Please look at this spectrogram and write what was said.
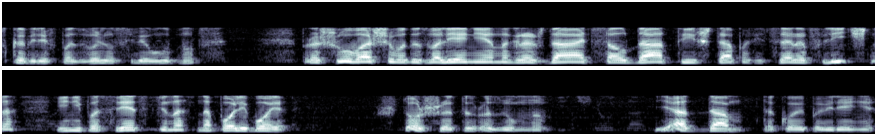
Скобелев позволил себе улыбнуться. Прошу вашего дозволения награждать солдат и штаб-офицеров лично и непосредственно на поле боя. Что ж, это разумно. Я отдам такое повеление.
